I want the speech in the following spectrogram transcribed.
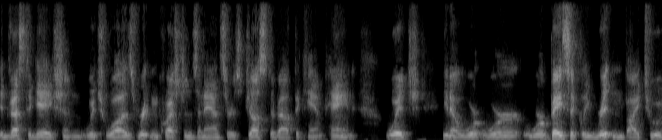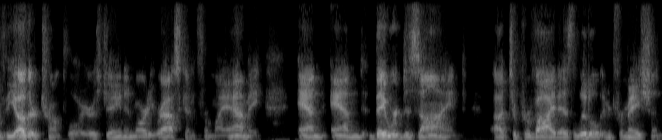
investigation, which was written questions and answers just about the campaign, which you know were were were basically written by two of the other Trump lawyers, Jane and Marty Raskin from Miami, and and they were designed uh, to provide as little information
